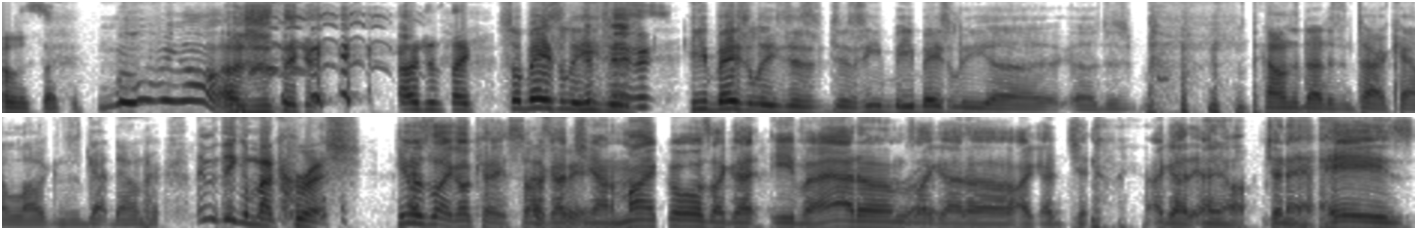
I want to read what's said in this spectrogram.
Millisecond. Moving on. I was just thinking I was just like so basically, he just he basically just just he he basically uh, uh just pounded out his entire catalog and just got down her. Let me think of my crush. He was like, okay, so I got fair. Gianna Michaels, I got Eva Adams, Right. I got uh, I got Jen, I got you know Jenna Haze.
